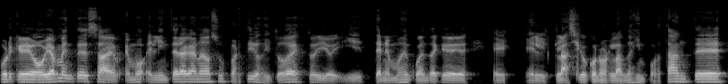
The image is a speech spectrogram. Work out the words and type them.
Porque obviamente sabemos, el Inter ha ganado sus partidos y todo esto, y, y tenemos en cuenta que el, el, clásico con Orlando es importante,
